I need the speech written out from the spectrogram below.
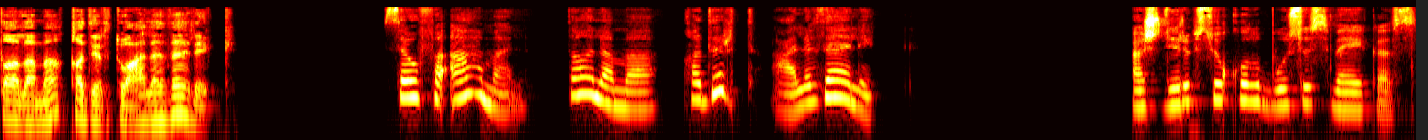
طالما قدرت على ذلك سوف أعمل طالما قدرت على ذلك Aš dirbsiu, kol būsiu sveikas.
